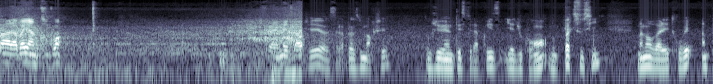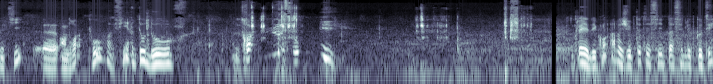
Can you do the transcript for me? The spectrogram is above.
Ah, là-bas il y a un petit coin. Je vais Euh, C'est la place du marché. Donc je viens de tester la prise, il y a du courant, donc pas de souci. Maintenant on va aller trouver un petit euh, endroit pour faire dodo. 3, le saut. Hi. Donc là il y a des coins. Ah bah je vais peut-être essayer de passer de l'autre côté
